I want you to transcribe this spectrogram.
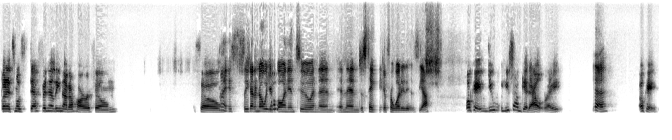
but it's most definitely not a horror film. So nice. So you got to know what you're going into, and then and then just take it for what it is. Yeah. Okay, you you saw Get Out, right? Yeah. Okay.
